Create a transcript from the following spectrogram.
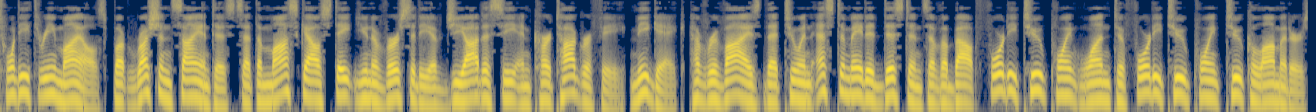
23 miles but Russian scientists at the Moscow State University of Geodesy and Cartography have revised that to an estimated distance of about 42.1 to 42.2 kilometers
